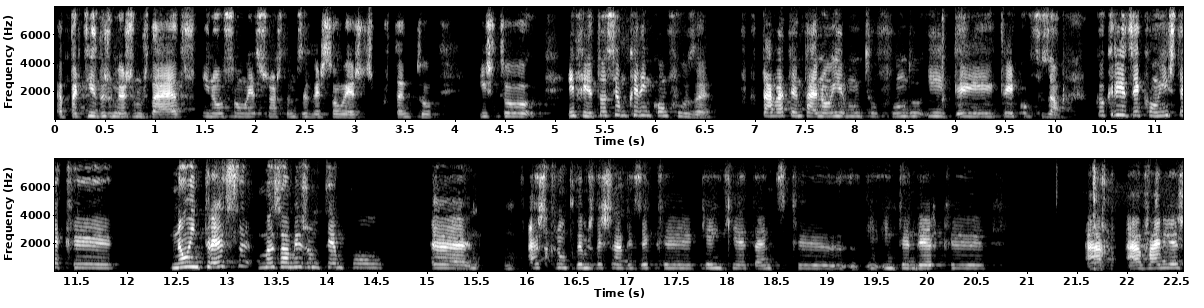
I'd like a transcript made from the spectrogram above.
a partir dos mesmos dados e não são esses que nós estamos a ver, são estes. Portanto, isto, enfim, estou a ser um bocadinho confusa, porque estava a tentar não ir muito fundo e, e criar confusão. O que eu queria dizer com isto é que não interessa, mas ao mesmo tempo uh, acho que não podemos deixar de dizer que, que é inquietante que, entender que há, há várias,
